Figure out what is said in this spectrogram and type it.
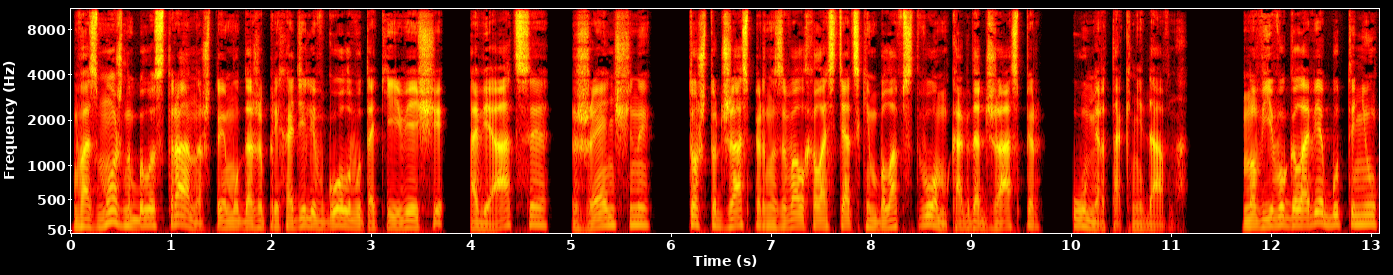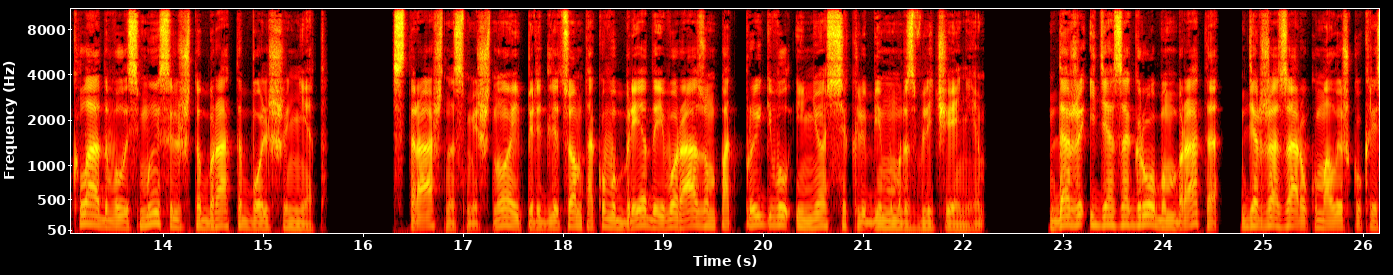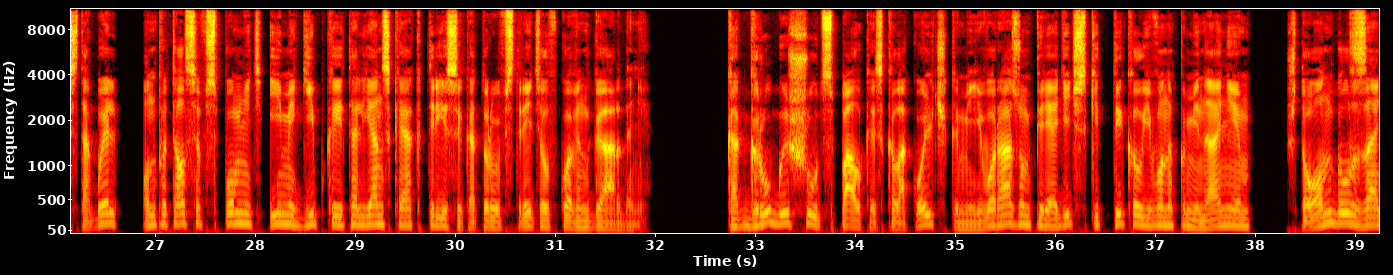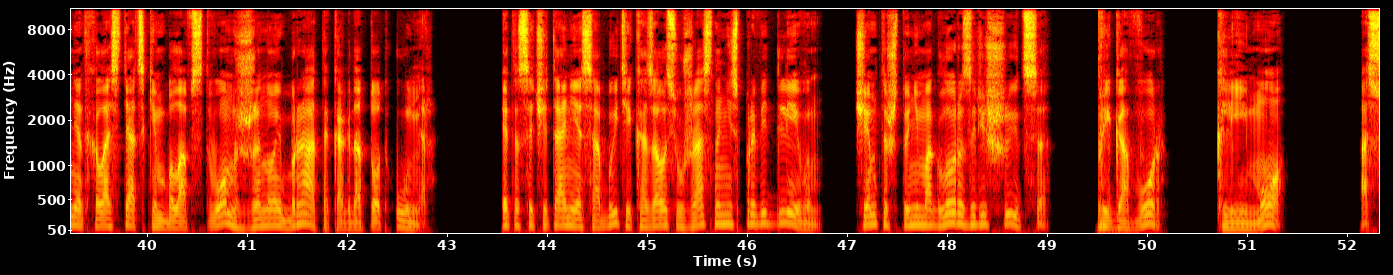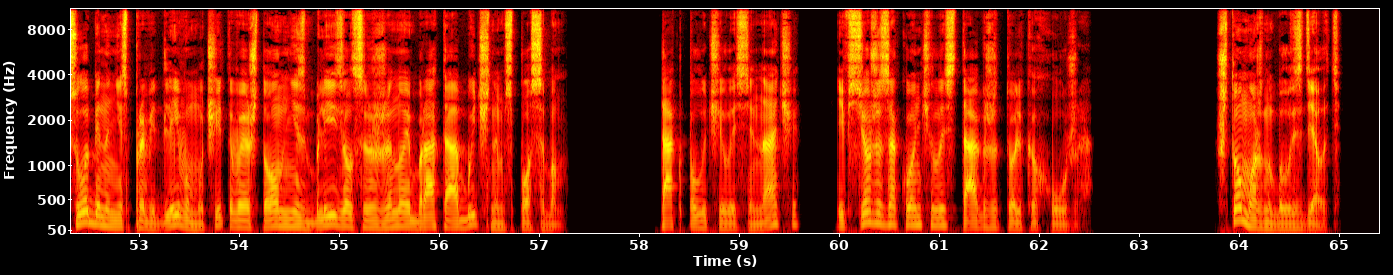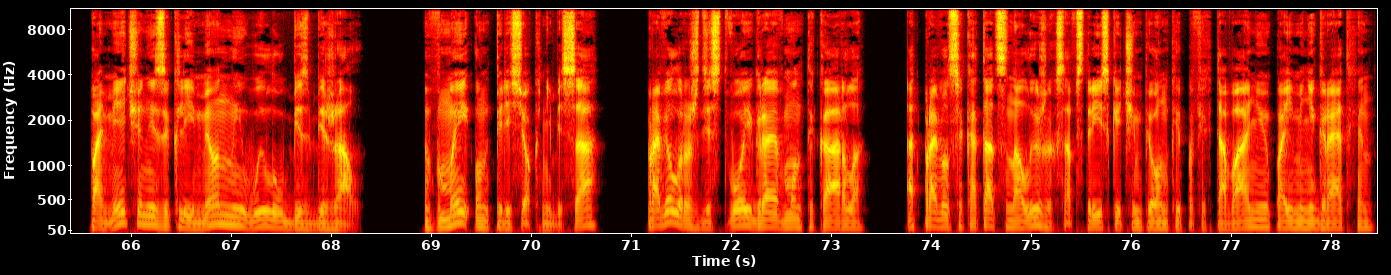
Возможно, было странно, что ему даже приходили в голову такие вещи «авиация», «женщины», то, что Джаспер называл холостяцким баловством, когда Джаспер умер так недавно но в его голове будто не укладывалась мысль, что брата больше нет. Страшно, смешно, и перед лицом такого бреда его разум подпрыгивал и несся к любимым развлечениям. Даже идя за гробом брата, держа за руку малышку Кристабель, он пытался вспомнить имя гибкой итальянской актрисы, которую встретил в Ковенгардене. Как грубый шут с палкой с колокольчиками, его разум периодически тыкал его напоминанием что он был занят холостяцким баловством с женой брата, когда тот умер. Это сочетание событий казалось ужасно несправедливым, чем-то, что не могло разрешиться. Приговор, клеймо. Особенно несправедливым, учитывая, что он не сблизился с женой брата обычным способом. Так получилось иначе, и все же закончилось так же, только хуже. Что можно было сделать? Помеченный, заклейменный, Уиллоу безбежал. В Мэй он пересек небеса, провел Рождество, играя в Монте-Карло, отправился кататься на лыжах с австрийской чемпионкой по фехтованию по имени Гретхен,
